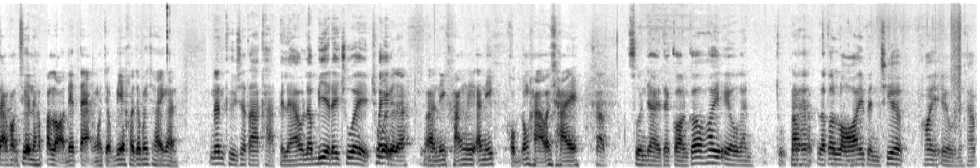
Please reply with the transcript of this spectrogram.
ตามความเชื่อนะครับประหลอดเนี่ยแตกมาจากเบี้ยเขาจะไม่ใช้กัน นั่นคือชะตาขาดไปแล้ว แล้วเบี้ยได้ช่วยช่วยไปแล้วอันนี้ครั้งนี้อันนี้ผมต้องหาว่าใช้ครับ ส่วนใหญ่แต่ก่อนก็ห้อยเอวกันถูกต้องนะครัฮะบแล้วก็ร้อยเป็นเชือกห้อยเอวนะครับ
